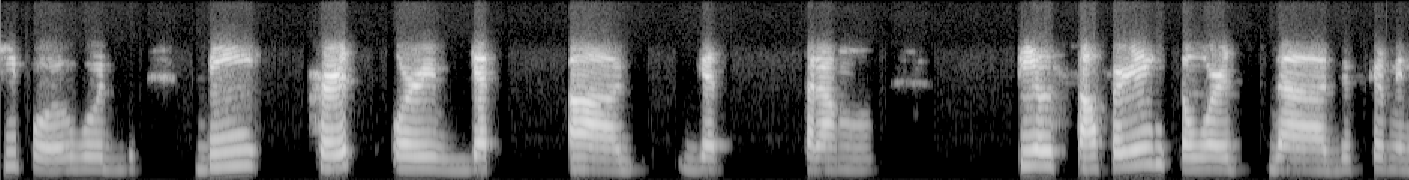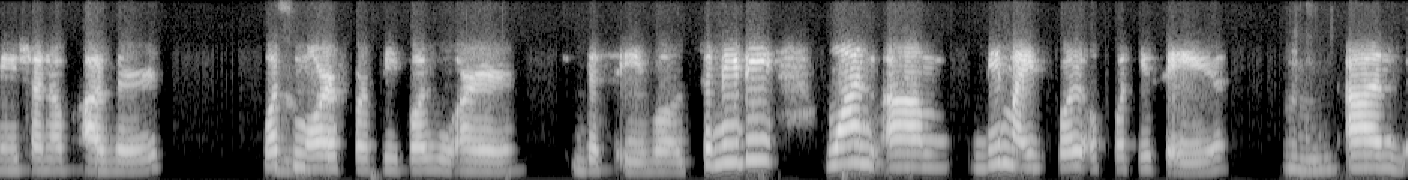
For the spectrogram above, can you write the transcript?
people would be hurt or get uh get parang feel suffering towards the discrimination of others, what's mm. more for people who are disabled? So maybe one, um, be mindful of what you say, mm. and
